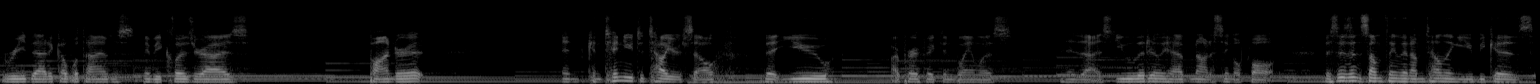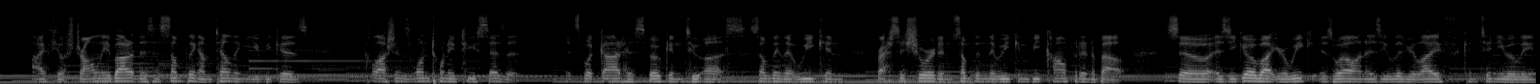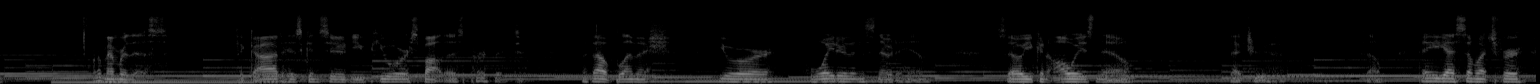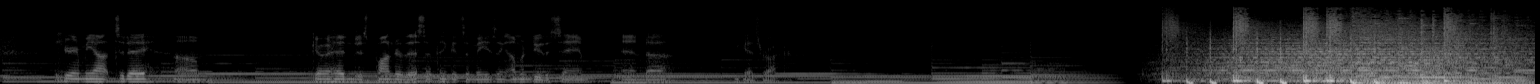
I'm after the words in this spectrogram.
read that a couple times, maybe close your eyes, ponder it, and continue to tell yourself that you are perfect and blameless in His eyes. You literally have not a single fault. This isn't something that I'm telling you because I feel strongly about it. This is something I'm telling you because Colossians 1:22 says it. It's what God has spoken to us, something that we can rest assured and something that we can be confident about. So as you go about your week as well and as you live your life continually, remember this. That God has considered you pure, spotless, perfect, without blemish. You're whiter than snow to him. So you can always know that truth So thank you guys so much for hearing me out today. Um, go ahead and just ponder this. I think it's amazing. I'm going to do the same. And uh, you guys rock.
